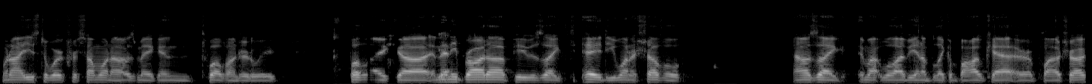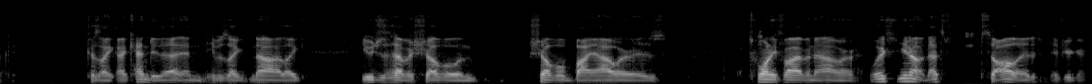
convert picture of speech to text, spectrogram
when I used to work for someone, I was making twelve hundred a week. But like, uh, and then he brought up, he was like, "Hey, do you want a shovel?" I was like, "Am I? Will I be in a like a bobcat or a plow truck? Because like I can do that." And he was like, "Nah, like you just have a shovel, and shovel by hour is twenty five an hour, which you know that's solid if you're gonna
